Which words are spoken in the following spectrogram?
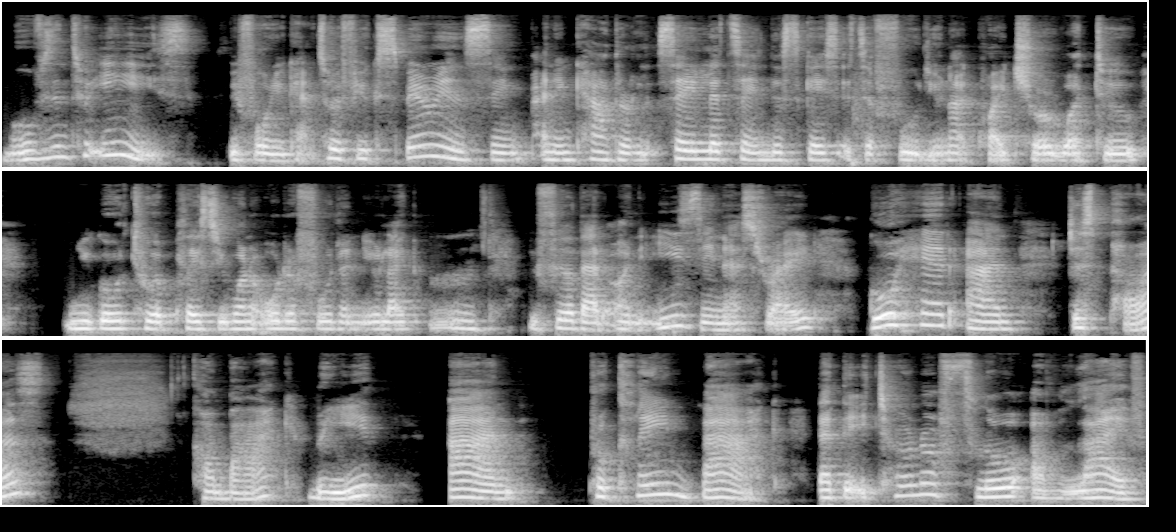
moves into ease before you can. So if you're experiencing an encounter, say, let's say in this case, it's a food, you're not quite sure what to, you go to a place, you want to order food and you're like, mm, you feel that uneasiness, right? Go ahead and just pause, come back, breathe, and proclaim back that the eternal flow of life,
